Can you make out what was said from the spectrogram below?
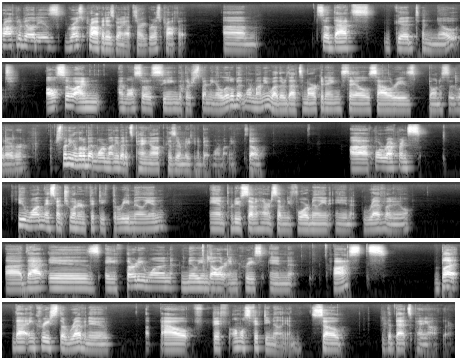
Profitability is gross profit is going up. Sorry, gross profit. Um, so that's good to note. Also, I'm I'm also seeing that they're spending a little bit more money, whether that's marketing, sales, salaries, bonuses, whatever. They're spending a little bit more money, but it's paying off because they're making a bit more money. So, uh, for reference, Q1 they spent 253 million and produced 774 million in revenue. Uh, that is a 31 million dollar increase in costs, but that increased the revenue about almost 50 million. So the bet's paying off there.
